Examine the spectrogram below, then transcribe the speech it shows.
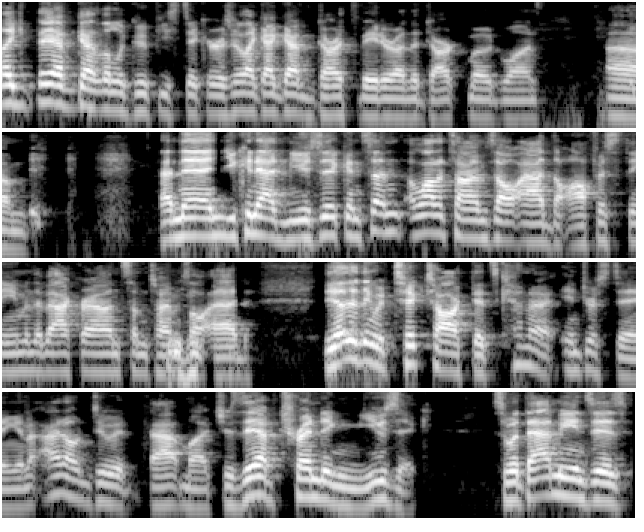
Like they have got little goofy stickers, or like I got Darth Vader on the dark mode one. Um, and then you can add music, and some a lot of times I'll add the Office theme in the background. Sometimes Mhm. I'll add. The other thing with TikTok that's kind of interesting, and I don't do it that much, is they have trending music. So what that means is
